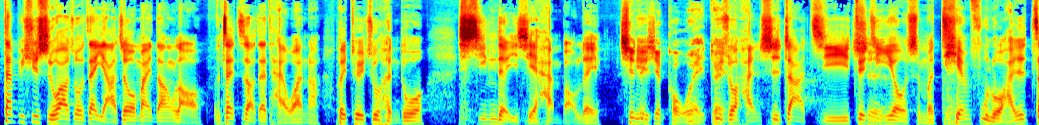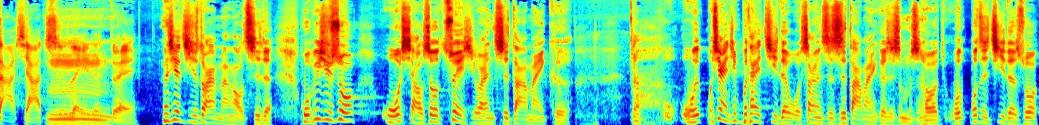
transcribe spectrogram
但必须实话说，在亚洲麦当劳，在至少在台湾啊，会推出很多新的一些汉堡类，新的一些口味，比如说韩式炸鸡，最近又有什么天妇罗还是炸虾之类的，嗯、对，那些其实都还蛮好吃的。我必须说，我小时候最喜欢吃大麦克啊，我我我现在已经不太记得我上一次吃大麦克是什么时候，我我只记得说，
